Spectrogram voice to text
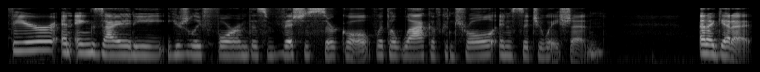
Fear and anxiety usually form this vicious circle with a lack of control in a situation. And I get it.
